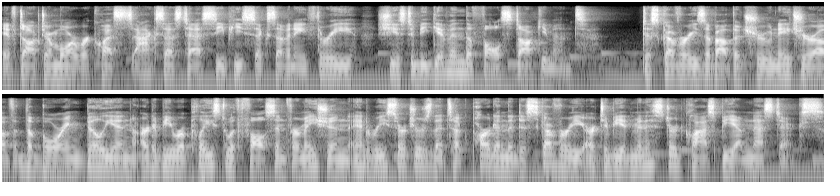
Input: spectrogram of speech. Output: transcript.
If Dr. Moore requests access to SCP-6783, she is to be given the false document. Discoveries about the true nature of the Boring Billion are to be replaced with false information, and researchers that took part in the discovery are to be administered Class B amnestics.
